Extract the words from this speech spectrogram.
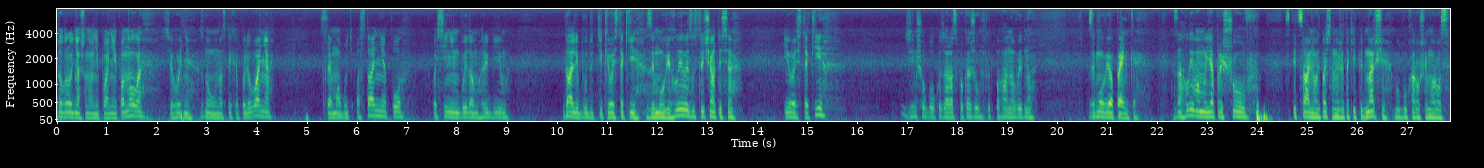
Доброго дня, шановні пані і панове. Сьогодні знову у нас тихе полювання. Це, мабуть, останнє по осіннім видам грибів. Далі будуть тільки ось такі зимові гливи зустрічатися. І ось такі. З іншого боку зараз покажу, тут погано видно. Зимові опеньки. За гливами я прийшов спеціально, ось бачите, вони вже такі підмерші, бо був хороший мороз.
